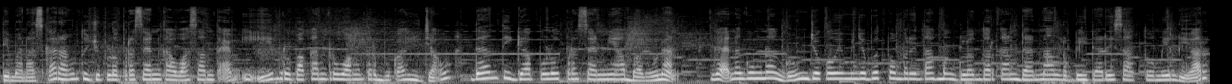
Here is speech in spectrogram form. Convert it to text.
di mana sekarang 70% kawasan TMII merupakan ruang terbuka hijau dan 30 persennya bangunan. Gak nanggung-nanggung, Jokowi menyebut pemerintah menggelontorkan dana lebih dari satu miliar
